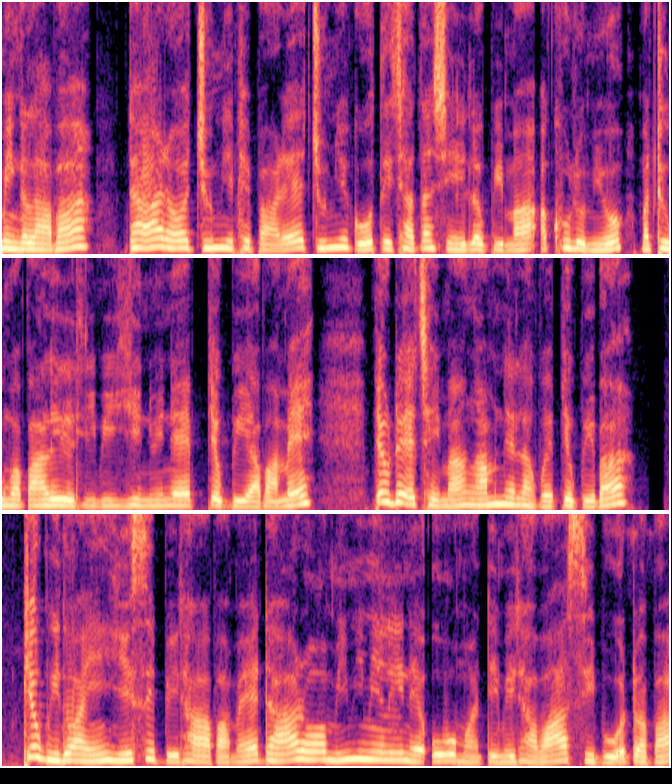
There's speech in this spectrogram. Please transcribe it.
မင်္ဂလာပါဒါကတော့ဂျူးမြစ်ဖြစ်ပါတယ်ဂျူးမြစ်ကိုတေချာတန့်ရှင်ရေးလုပ်ပြီးမှအခုလိုမျိုးမထူမပါလေးတွေလှီးပြီးရင်နွေးနဲ့ပြုတ်ပေးရပါမယ်ပြုတ်တဲ့အချိန်မှာ9မိနစ်လောက်ပဲပြုတ်ပေးပါပြုတ်ပြီးသွားရင်ရေးစစ်ပေးထားရပါမယ်ဒါကတော့မီးမီးမင်းလေးနဲ့အိုးပေါ်မှာတင်ပေးထားပါစီပူအတွက်ပါ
